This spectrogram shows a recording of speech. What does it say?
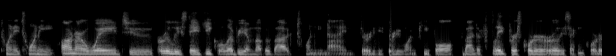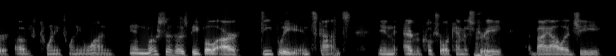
2020, on our way to early stage equilibrium of about 29, 30, 31 people by the late first quarter, or early second quarter of 2021. And most of those people are deeply ensconced in agricultural mm-hmm. chemistry, mm-hmm. biology,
